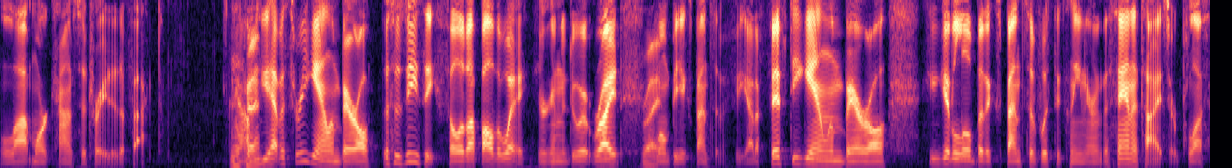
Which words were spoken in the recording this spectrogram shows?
a lot more concentrated effect. Now, Okay. if you have a three gallon barrel, this is easy. Fill it up all the way. You're going to do it right. Right. It won't be expensive. If you got a 50 gallon barrel, it can get a little bit expensive with the cleaner and the sanitizer. Plus,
